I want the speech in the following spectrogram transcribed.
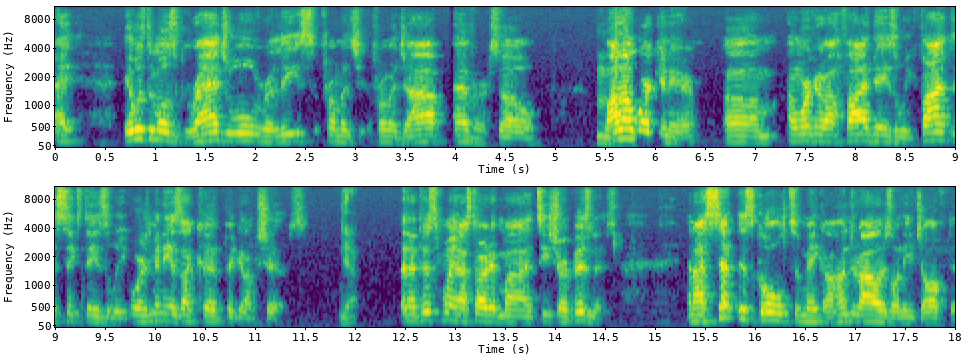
a it was the most gradual release from a from a job ever. So mm. while I'm working there, um, I'm working about five days a week, five to six days a week, or as many as I could picking up shifts. Yeah. And at this point, I started my t-shirt business, and I set this goal to make a hundred dollars on each off day.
